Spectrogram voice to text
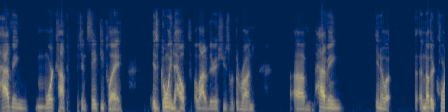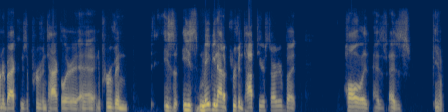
having more competent safety play is going to help a lot of their issues with the run. Um, having, you know, another cornerback who's a proven tackler and a, and a proven, he's he's maybe not a proven top tier starter, but Hall has has you know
